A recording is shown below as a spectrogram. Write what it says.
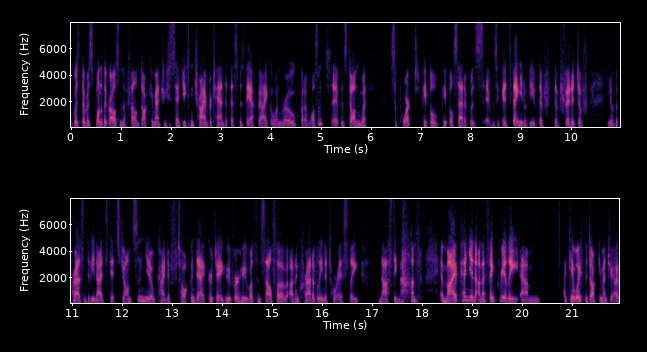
was there was one of the girls in the film documentary. She said you can try and pretend that this was the FBI going rogue, but it wasn't. It was done with support. People people said it was it was a good thing. You know, the the, the footage of you know the president of the United States Johnson, you know, kind of talking to Edgar J. Hoover, who was himself a, an incredibly notoriously nasty man, in my opinion. And I think really um I came away from the documentary. I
